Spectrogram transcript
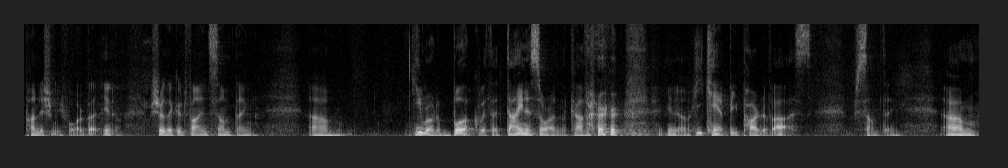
punish me for, but you know, I'm sure they could find something. Um, he wrote a book with a dinosaur on the cover. you know, he can't be part of us or something. Um,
